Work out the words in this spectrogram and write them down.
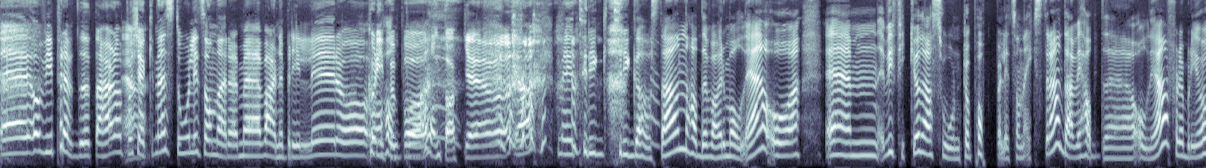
eh, Og vi prøvde dette her da på Ja. kjøkkenet. Sto litt sånn der med vernebriller og Klype på, på håndtaket og ja, med trygg, trygg avstand, hadde varm olje, og eh, vi fikk jo da svoren til å poppe litt sånn ekstra der vi hadde olje, for det blir jo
